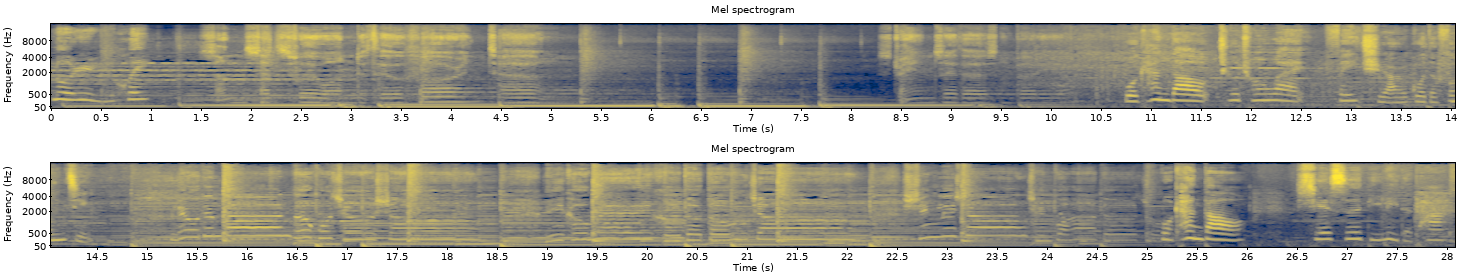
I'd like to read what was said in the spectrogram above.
落日余晖。我看到车窗外飞驰而过的风景。六点半的火车上，一口没喝的豆浆，行李箱牵挂的。我看到歇斯底里的他。你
